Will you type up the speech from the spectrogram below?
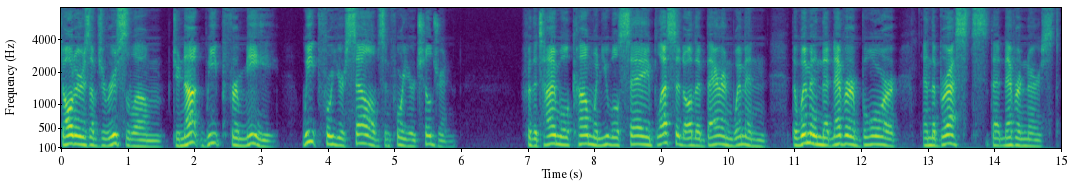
Daughters of Jerusalem, do not weep for me, weep for yourselves and for your children. For the time will come when you will say, Blessed are the barren women, the women that never bore, and the breasts that never nursed.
